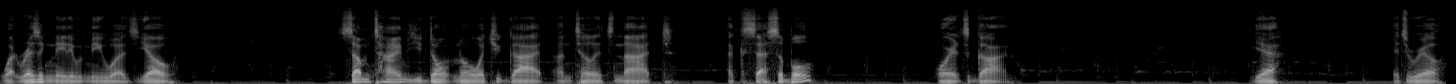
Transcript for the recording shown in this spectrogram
what resonated with me was, yo, sometimes you don't know what you got until it's not accessible or it's gone. Yeah, it's real.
